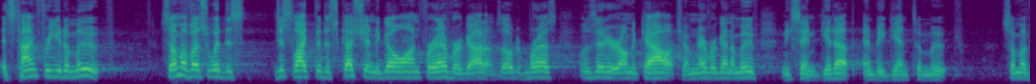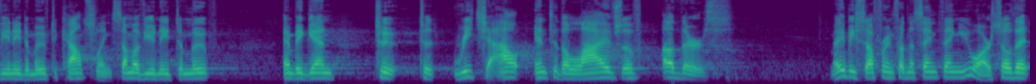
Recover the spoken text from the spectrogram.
It's time for you to move. Some of us would just, just like the discussion to go on forever. God, I'm so depressed. I'm going to sit here on the couch. I'm never going to move. And he's saying, get up and begin to move. Some of you need to move to counseling. Some of you need to move and begin to, to reach out into the lives of others maybe suffering from the same thing you are, so that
